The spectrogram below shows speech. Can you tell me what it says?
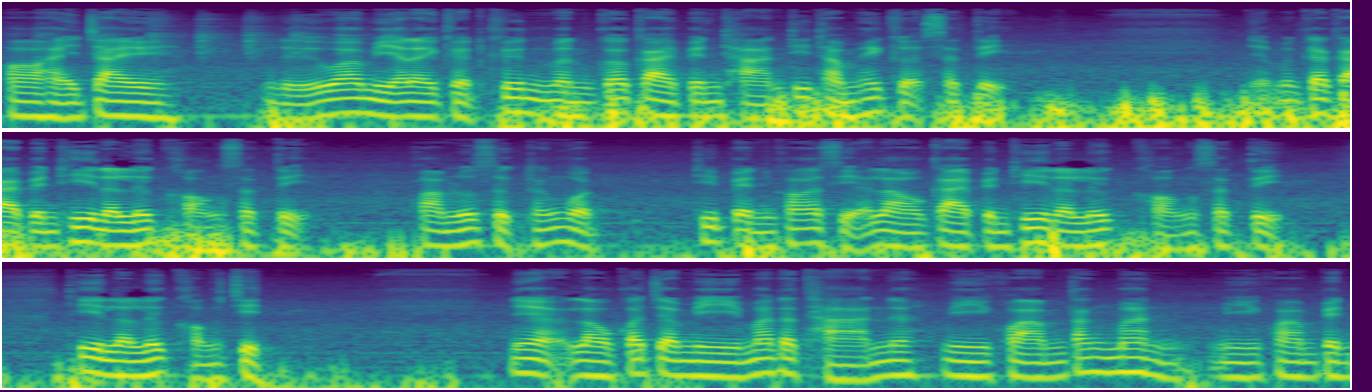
พอหายใจหรือว่ามีอะไรเกิดขึ้นมันก็กลายเป็นฐานที่ทำให้เกิดสติเนี่ยมันก็กลายเป็นที่ระลึกของสติ ความรู้สึกทั้งหมด ที่เป็นข้อเสียเรากลายเป็นที่ระลึกของสติ ที่ระลึกของจิตเนี่ยเราก็จะมีมาตรฐานนะมีความตั้งมั่น มีความเป็น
